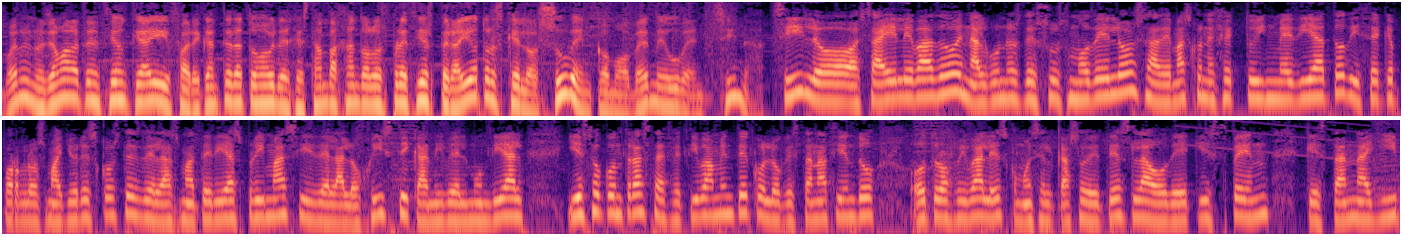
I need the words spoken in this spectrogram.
Bueno, nos llama la atención que hay fabricantes de automóviles que están bajando los precios, pero hay otros que los suben, como BMW en China. Sí, los ha elevado en algunos de sus modelos, además con efecto inmediato, dice que por los mayores costes de las materias primas y de la logística a nivel mundial. Y eso contrasta efectivamente con lo que están haciendo otros rivales, como es el caso de Tesla o de XPeng, que están allí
